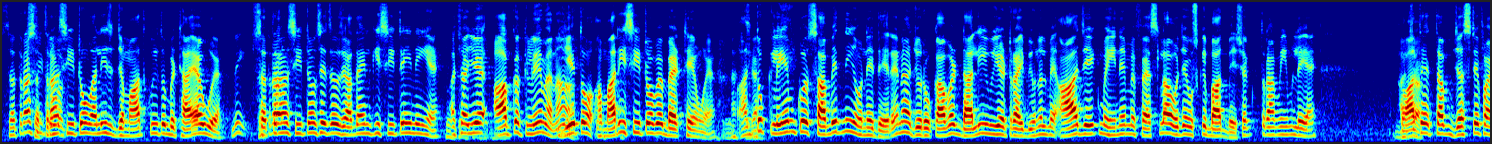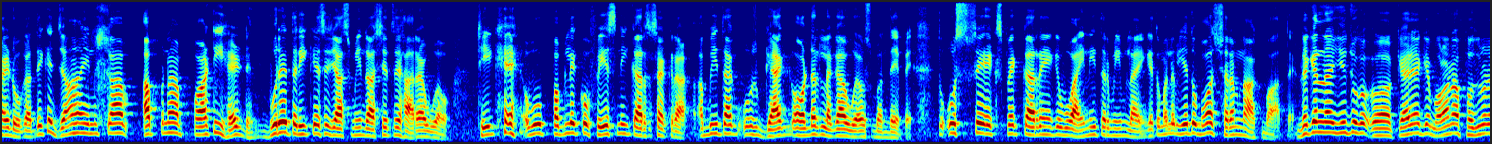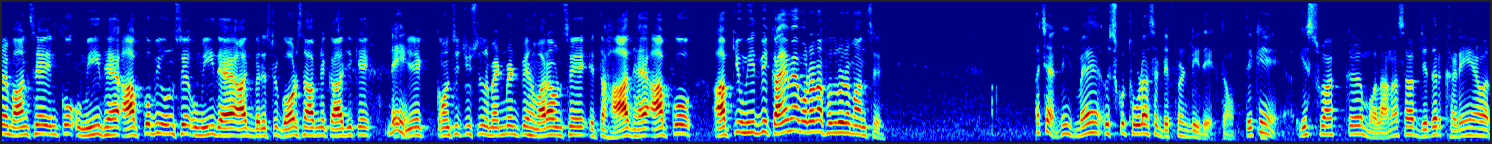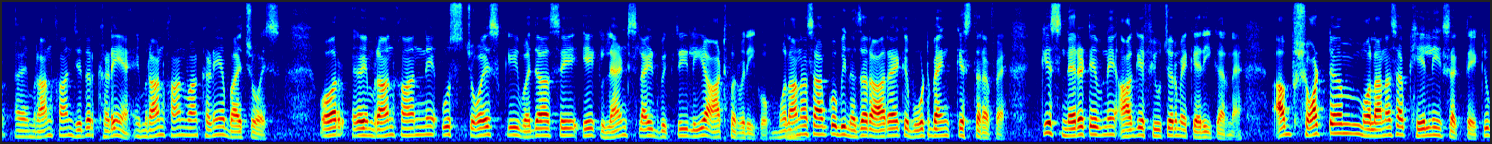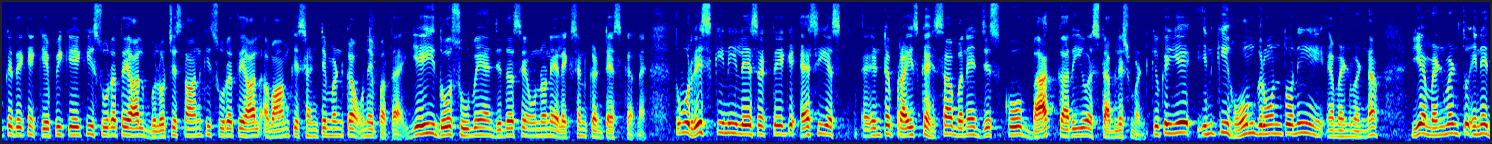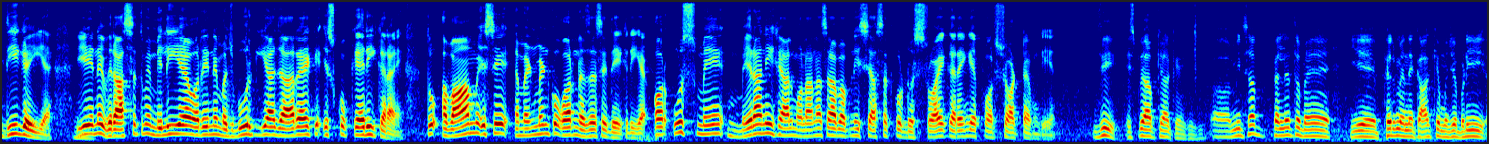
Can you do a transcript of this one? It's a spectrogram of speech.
सत्रह सत्रह सीटों वाली जमात को ही तो बिठाया हुआ है। नहीं सत्रह सीटों से तो ज़्यादा इनकी सीटें ही नहीं है। अच्छा ये आपका क्लेम है ना? ये तो हमारी सीटों पे बैठे हुए हैं। अच्छा। आज तो क्लेम को साबित नहीं होने दे रहे ना जो रुकावट डाली हुई है ट्राइब्यूनल में आज एक महीने में फैसला हो जाए उसके बाद बेशक तरामीम ले आए। बात है तब जस्टिफाइड होगा। देखिए जहाँ इनका अपना पार्टी हेड बुरे तरीके से यासमीन राशिद से हारा हुआ हो ठीक है वो पब्लिक को फेस नहीं कर सक रहा अभी तक उस गैग ऑर्डर लगा हुआ है उस बंदे पे। तो उससे एक्सपेक्ट कर रहे हैं कि वो आईनी तरमीम लाएँगे। तो मतलब ये तो बहुत शर्मनाक बात है। लेकिन ये जो कह रहे हैं कि मौलाना फजल रहमान से इनको उम्मीद है आपको भी उनसे उम्मीद है। आज बैरिस्टर गौर साहब ने कहा जी कि नहीं। ये कॉन्स्टिट्यूशनल अमेंडमेंट पे हमारा उनसे इतिहाद है। आपको आपकी उम्मीद भी कायम है मौलाना फजल रहमान से? अच्छा नहीं, मैं इसको थोड़ा सा डिफरेंटली देखता हूँ। देखें, इस वक्त मौलाना साहब जिधर खड़े हैं और इमरान खान जिधर खड़े हैं, इमरान खान वहाँ खड़े हैं बाय चॉइस और इमरान खान ने उस चॉइस की वजह से एक लैंडस्लाइड विक्ट्री लिया आठ फरवरी को। मौलाना साहब को भी नज़र आ रहा है कि वोट बैंक किस तरफ़ है, किस नैरेटिव ने आगे फ्यूचर में कैरी करना है। अब शॉर्ट टर्म मौलाना साहब खेल नहीं सकते, क्योंकि देखें के पी के की सूरत हाल बलोचिस्तान की सूरत हाल आवाम के सेंटिमेंट का उन्हें पता है। यही दो सूबे हैं जिधर से उन्होंने इलेक्शन कंटेस्ट करना है। तो वो रिस्क ही नहीं ले सकते कि ऐसी इंटरप्राइज का हिस्सा बने जिसको बैक कर रही हो इस्टेब्लिशमेंट क्योंकि ये इनकी होम ग्रोन तो नहीं अमेंडमेंट ना। ये अमेंडमेंट तो इन्हें दी गई है। ये इन्हें विरासत में मिली है और इन्हें मजबूर किया जा रहा है कि इसको कैरी कराएँ। तो अवाम इसे अमेंडमेंट को और नज़र से देख रही है और उसमें मेरा नहीं ख्याल मौलाना साहब अपनी सियासत को डिस्ट्रॉय करेंगे फॉर शॉर्ट टर्म गेन जी इस पर आप क्या कहेंगे जी? मीर साहब पहले तो मैं ये फिर मैंने कहा कि मुझे बड़ी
